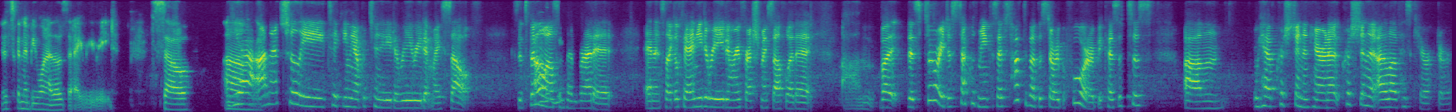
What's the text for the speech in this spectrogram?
it's going to be one of those that I reread. So um, yeah, I'm actually taking the opportunity to reread it myself because it's been a Oh. while since I've read it, and it's like okay, I need to read and refresh myself with it. Um, but the story just stuck with me because I've talked about the story before because this is um, we have Christian in here, and uh, Christian I love his character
